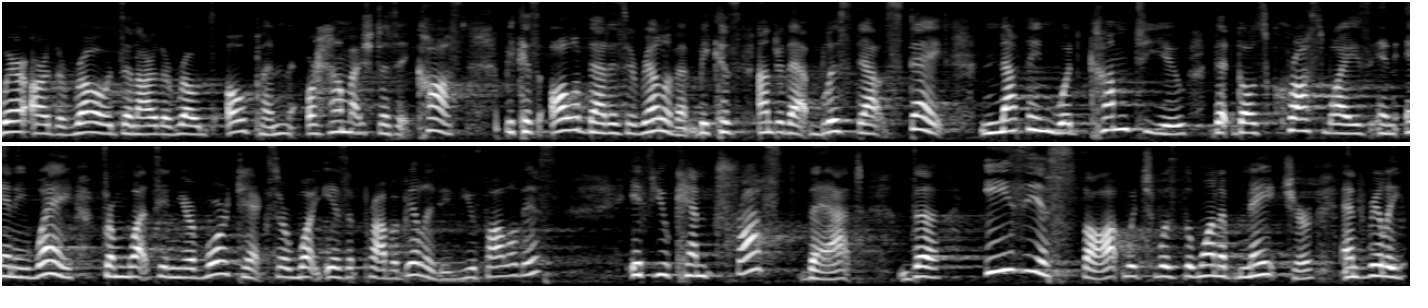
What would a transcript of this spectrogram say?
where are the roads and are the roads open or how much does it cost? Because all of that is irrelevant because under that blissed out state nothing would come to you that goes crosswise in any way from what's in your vortex or what is a probability. You follow this if you can trust that the easiest thought which was the one of nature and really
